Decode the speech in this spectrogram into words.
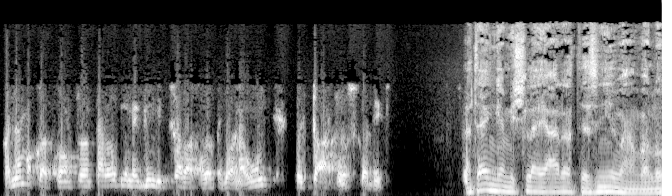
ha nem akar konfrontálódni, még mindig szavazhatott volna úgy, hogy tartózkodik. Hát engem is lejárat, ez nyilvánvaló.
